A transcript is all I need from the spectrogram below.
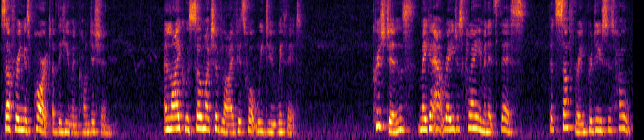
Suffering is part of the human condition. And like with so much of life, it's what we do with it. Christians make an outrageous claim, and it's this that suffering produces hope.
